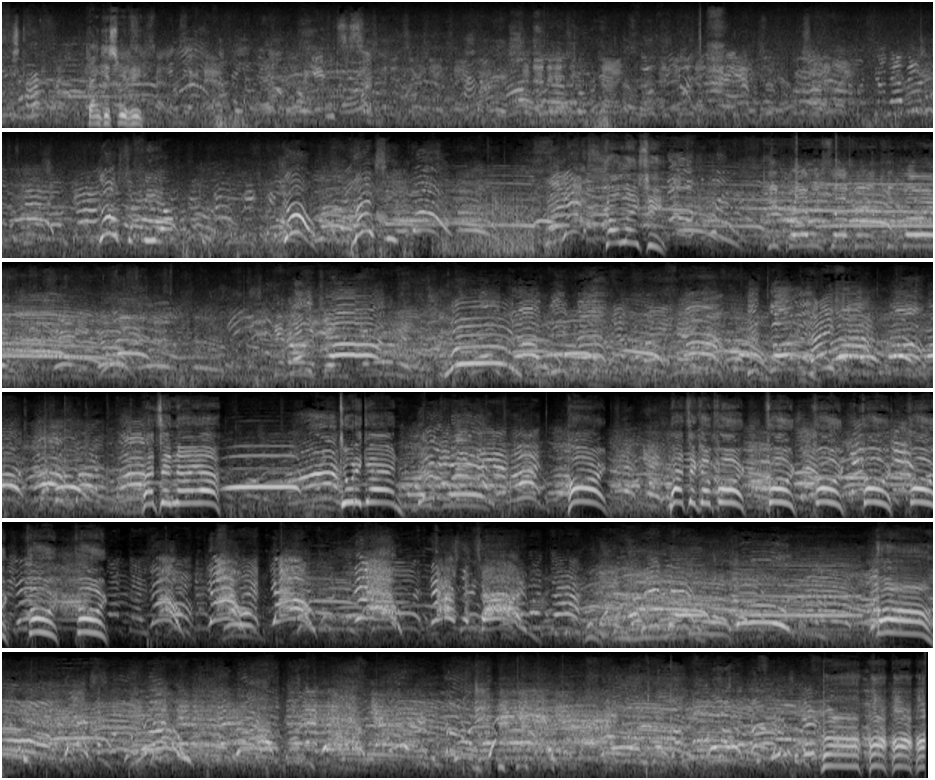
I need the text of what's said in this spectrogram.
have to start. Thank you, sweetie. Go, Sophia! Go! Lacey, go! Yes! Go, Lacey! Keep running, Sophie! Keep going! There you go! Get on it, it, Naya! Do it again! Hard! That's it, go forward! Forward! Forward! Forward! Forward! Forward! Forward! No! No! No! No! Now's the time! Ha ha ha!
